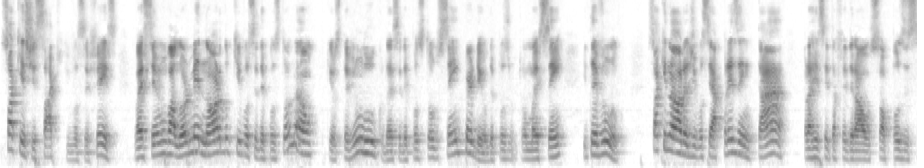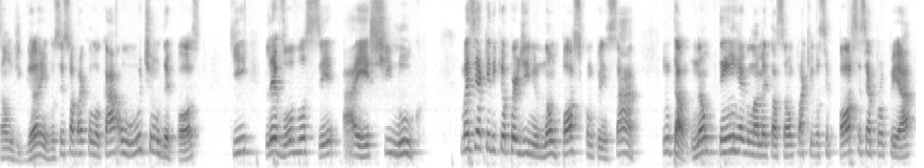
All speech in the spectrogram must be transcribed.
Só que este saque que você fez vai ser um valor menor do que você depositou, não, porque você teve um lucro, né? Você depositou 100 e perdeu, depositou mais 100 e teve um lucro. Só que na hora de você apresentar para a Receita Federal sua posição de ganho, você só vai colocar o último depósito que levou você a este lucro. Mas e aquele que eu perdi, não posso compensar? Então, não tem regulamentação para que você possa se apropriar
